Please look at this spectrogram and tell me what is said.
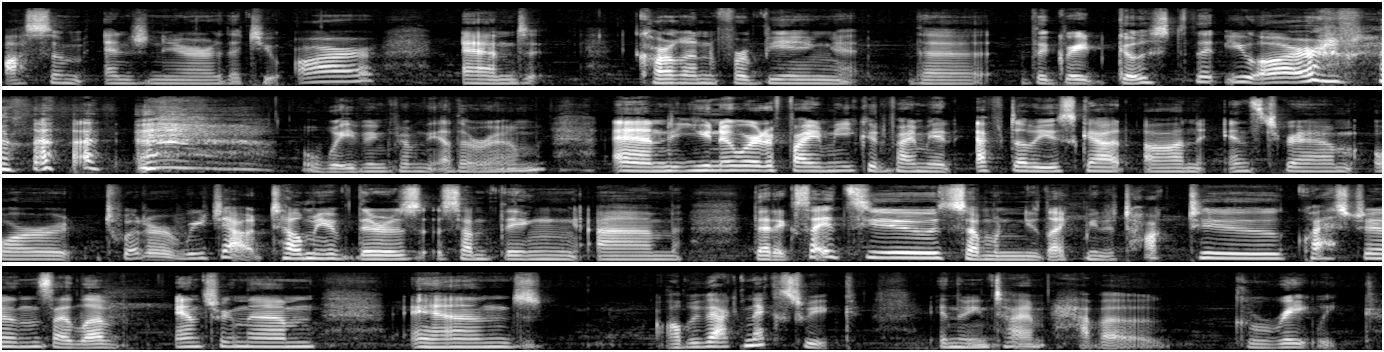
awesome engineer that you are. And Carlin for being the the great ghost that you are. waving from the other room. And you know where to find me. You can find me at FW Scout on Instagram or Twitter. Reach out. Tell me if there's something um, that excites you, someone you'd like me to talk to, questions. I love answering them. And I'll be back next week. In the meantime, have a great week.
